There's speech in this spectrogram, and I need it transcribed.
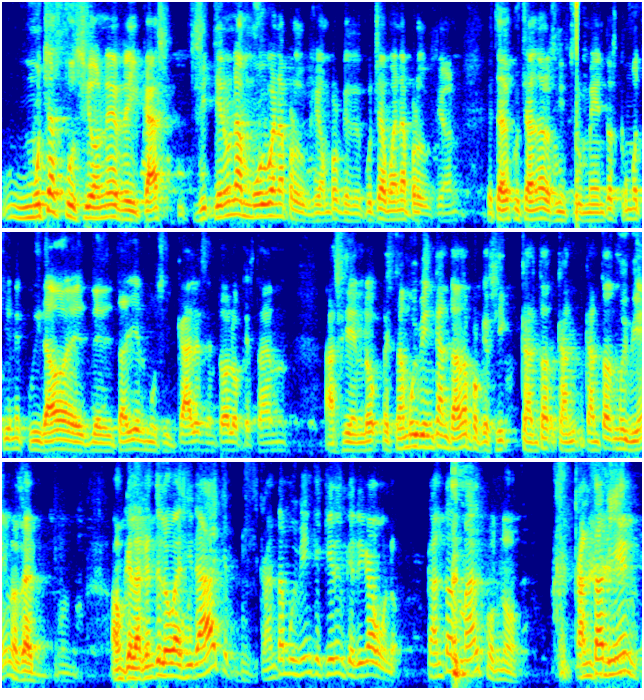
muchas fusiones ricas. Sí, tiene una muy buena producción, porque se escucha buena producción. Estás escuchando los instrumentos, cómo tiene cuidado de, detalles musicales en todo lo que están haciendo. Está muy bien cantada, porque sí, canta, cantas muy bien. O sea, aunque la gente lo va a decir, ay, que pues, canta muy bien, ¿qué quieren que diga uno? ¿Cantas mal? Pues no. Canta bien.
